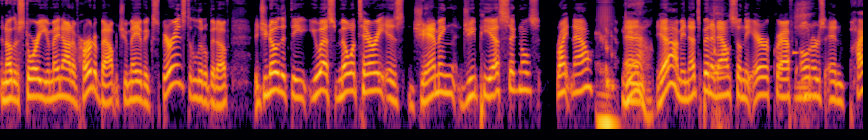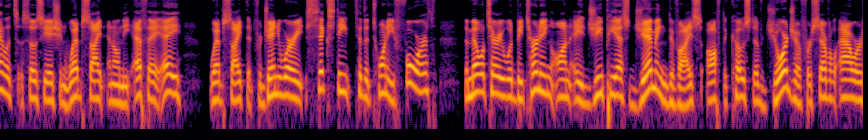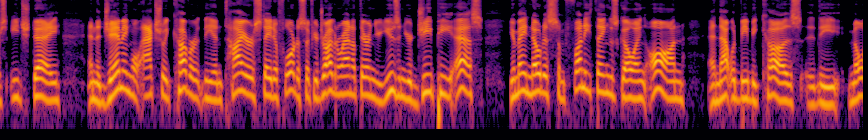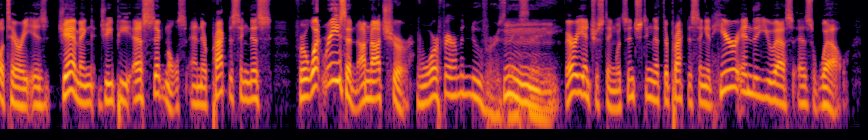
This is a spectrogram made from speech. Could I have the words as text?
Another story you may not have heard about, but you may have experienced a little bit of. Did you know that the U.S. military is jamming GPS signals right now? Yeah. yeah, I mean, that's been announced on the Aircraft Owners and Pilots Association website and on the FAA website that for January 16th to the 24th, the military would be turning on a GPS jamming device off the coast of Georgia for several hours each day and the jamming will actually cover the entire state of Florida. So if you're driving around out there and you're using your GPS, you may notice some funny things going on, and that would be because the military is jamming GPS signals, and they're practicing this for what reason? I'm not sure. Warfare maneuvers, they Hmm. say. Very interesting. What's interesting that they're practicing it here in the U.S. as well.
